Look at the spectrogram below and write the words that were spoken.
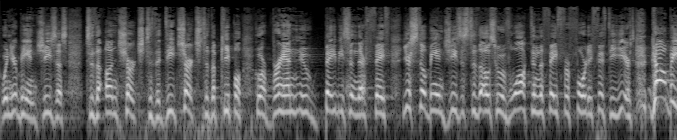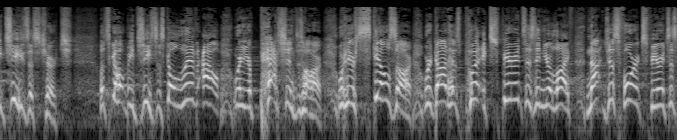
When you're being Jesus to the unchurched, to the de-churched, to the people who are brand new babies in their faith. You're still being Jesus to those who have walked in the faith for 40, 50 years. Go be Jesus, church. Let's go be Jesus. Go live out where your passions are, where your skills are, where God has put experiences in your life, not just for experiences.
